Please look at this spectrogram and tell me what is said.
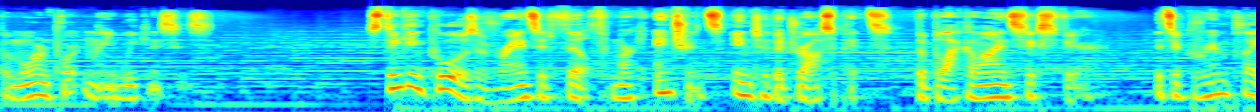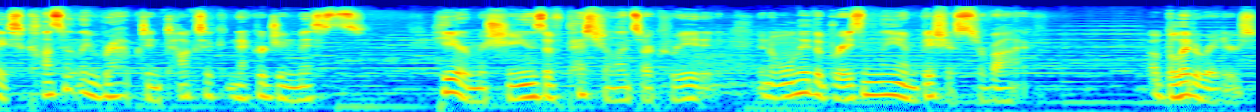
but more importantly, weaknesses. Stinking pools of rancid filth mark entrance into the Dross Pits, the Black aligned Sixth Sphere. It's a grim place constantly wrapped in toxic necrogen mists. Here, machines of pestilence are created, and only the brazenly ambitious survive. Obliterators,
